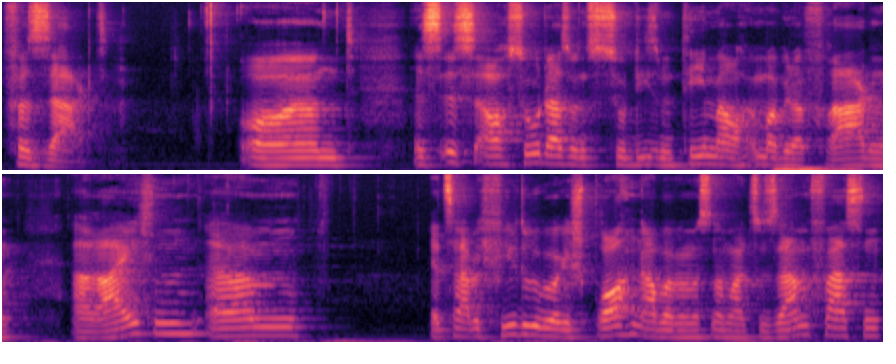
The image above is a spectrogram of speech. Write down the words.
versagt. Und es ist auch so, dass uns zu diesem Thema auch immer wieder Fragen erreichen. Ähm, Jetzt habe ich viel darüber gesprochen, aber wenn wir es nochmal zusammenfassen,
